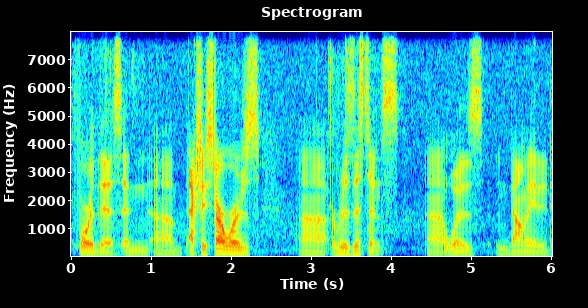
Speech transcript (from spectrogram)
for this. And um, actually, Star Wars Resistance uh, was nominated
